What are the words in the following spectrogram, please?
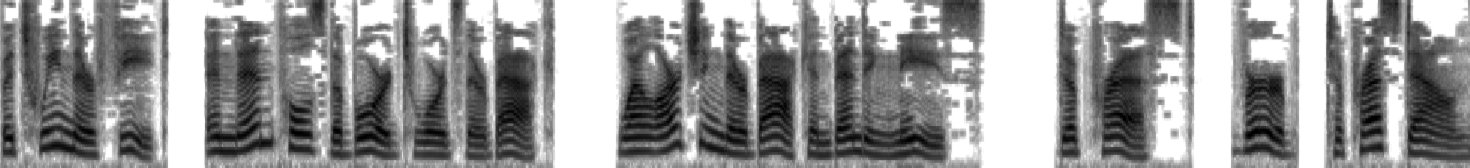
between their feet and then pulls the board towards their back while arching their back and bending knees. Depressed. Verb. To press down.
